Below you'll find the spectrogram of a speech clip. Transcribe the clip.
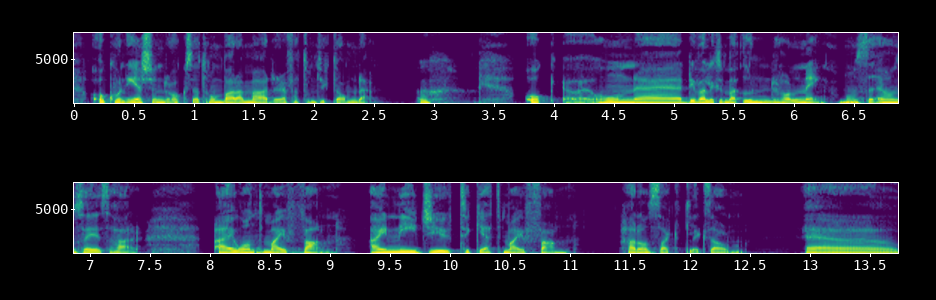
Och hon erkände också att hon bara mördade för att hon tyckte om det. Och eh, hon, eh, det var liksom bara underhållning. Hon, sä- hon säger så här. I want my fun. I need you to get my fun. Hade hon sagt liksom. Eh,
